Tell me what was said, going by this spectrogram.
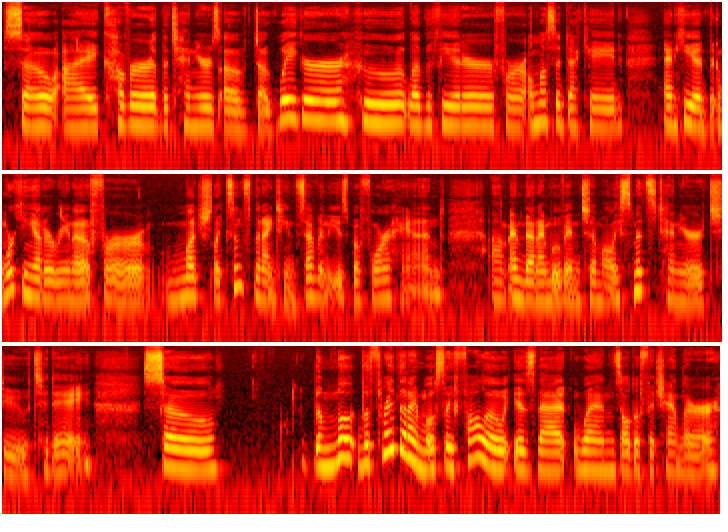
So I cover the tenures of Doug Wager, who led the theater for almost a decade, and he had been working at Arena for much like since the 1970s beforehand. Um, and then I move into Molly Smith's tenure to today. So the mo- the thread that I mostly follow is that when Zelda Fichandler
